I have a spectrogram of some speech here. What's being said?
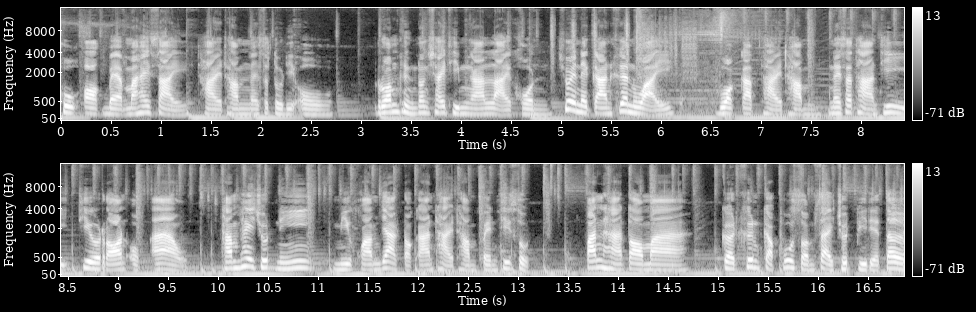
ถูกออกแบบมาให้ใส่ถ่ายทำในสตูดิโอ รวมถึงต้องใช้ทีมงานหลายคนช่วยในการเคลื่อนไหว บวกกับถ่ายทำในสถานที่ที่ร้อนอบอ้าวทำให้ชุดนี้มีความยากต่อการถ่ายทำเป็นที่สุด ปัญหาต่อมาเกิดขึ้นกับผู้สวมใส่ชุด Predator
